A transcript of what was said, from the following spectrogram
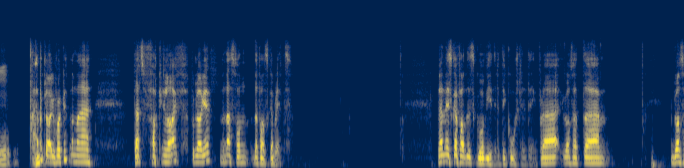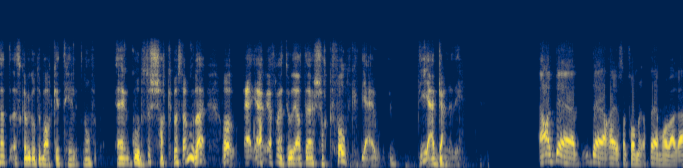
Mm. Jeg beklager, folkens, men uh, that's fucking life. Beklager, men det er sånn det faktisk har blitt. Men vi skal faktisk gå videre til koseligere ting. For det er uansett uh, Uansett skal vi gå tilbake til noen uh, godeste sjakkmesteren vår. Og jeg, jeg, jeg forventer jo det at eh, sjakkfolk, de er jo De er gærne, de. Ja, det, det har jeg jo sett for meg at det må være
